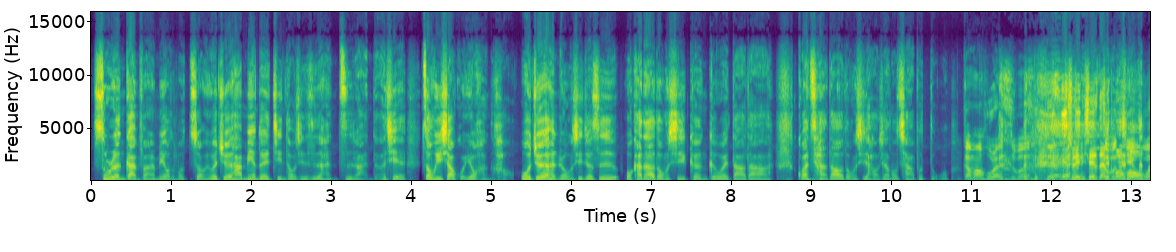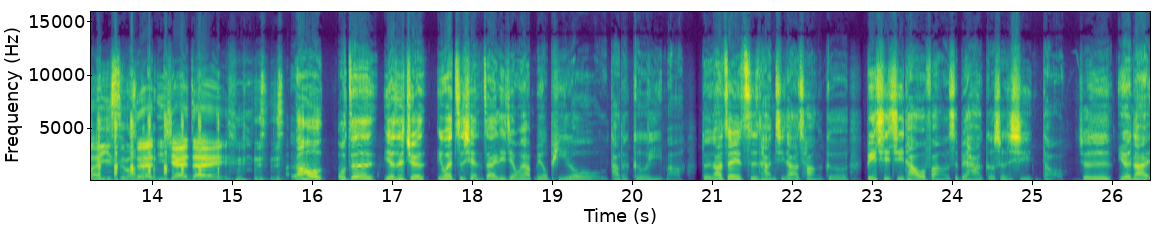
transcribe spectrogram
素人感反而没有那么重，你会觉得他面对镜头其实是很自然的，而且综艺效果又很好。我觉得很荣幸，就是我看到的东西跟各位大大观察到的东西好像都差不多。干嘛忽然这么 对？所以你现在在捧我们的意思吗？对，你现在在。然后我真的也是觉得，因为之前在利剑会他没有披露他的歌艺嘛，对。那这一次弹吉他唱歌，比起吉他，我反而是被他歌声吸引到，就是原来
